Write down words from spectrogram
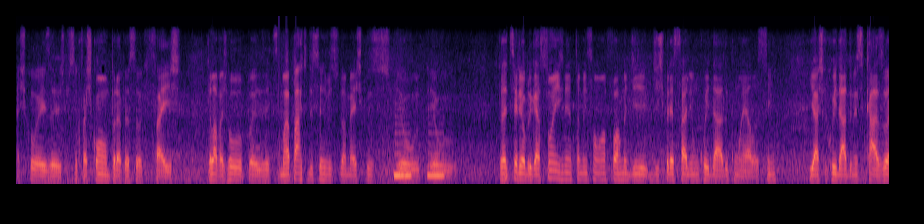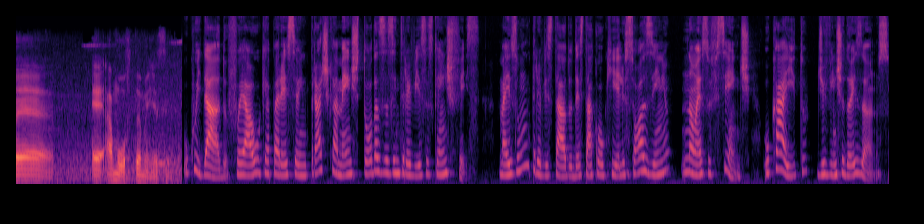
as coisas, a pessoa que faz compra, a pessoa que faz que lava as roupas, etc. A maior parte dos serviços domésticos eu, eu apesar de serem obrigações, né, também são uma forma de, de expressar ali um cuidado com ela, assim. E acho que cuidado nesse caso é, é amor também, assim. O cuidado foi algo que apareceu em praticamente todas as entrevistas que a gente fez. Mas um entrevistado destacou que ele sozinho não é suficiente. O Caíto, de 22 anos.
